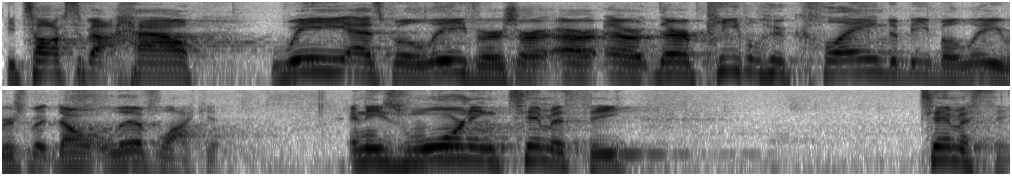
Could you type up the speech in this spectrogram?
He talks about how we as believers are, are, are, there are people who claim to be believers but don't live like it. And he's warning Timothy Timothy,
